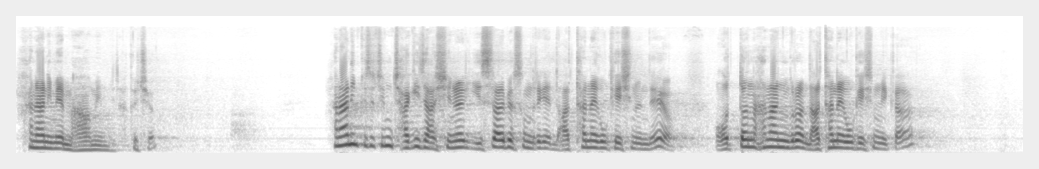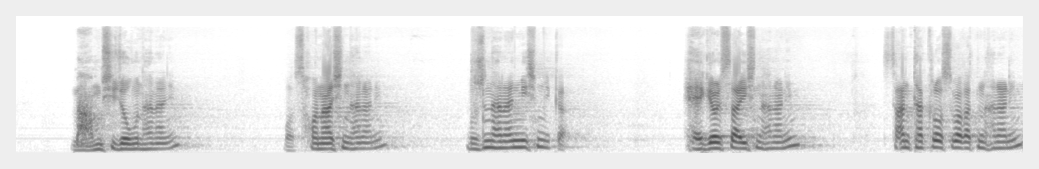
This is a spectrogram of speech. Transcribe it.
하나님의 마음입니다. 그렇죠? 하나님께서 지금 자기 자신을 이스라엘 백성들에게 나타내고 계시는데요. 어떤 하나님으로 나타내고 계십니까? 마음씨 좋은 하나님? 뭐 선하신 하나님? 무슨 하나님이십니까? 해결사이신 하나님? 산타클로스와 같은 하나님?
